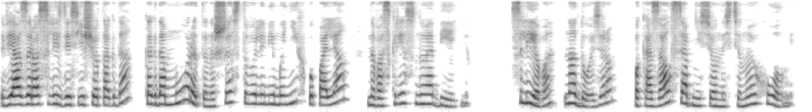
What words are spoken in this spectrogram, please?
Вязы росли здесь еще тогда, когда моротаны шествовали мимо них по полям на воскресную обедню. Слева, над озером, показался обнесенный стеной холмик.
